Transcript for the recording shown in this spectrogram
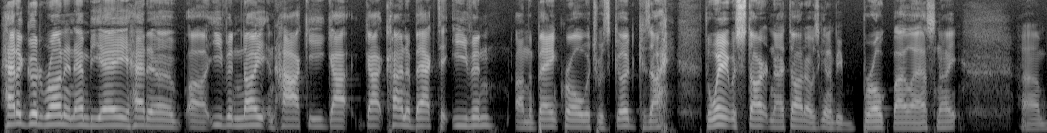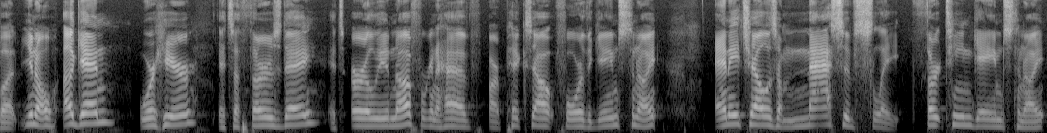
Had a good run in NBA. Had a uh, even night in hockey. Got got kind of back to even on the bankroll, which was good because I the way it was starting, I thought I was going to be broke by last night. Um, but you know, again, we're here. It's a Thursday. It's early enough. We're going to have our picks out for the games tonight. NHL is a massive slate. 13 games tonight.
